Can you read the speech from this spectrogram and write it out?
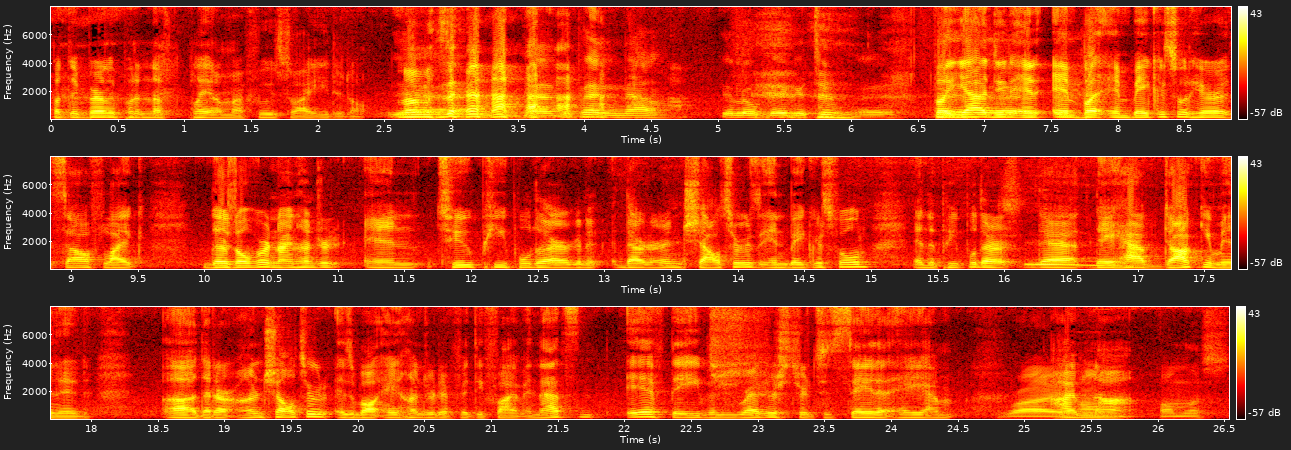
but they barely put enough plate on my food, so I eat it all. Yeah, No, I'm saying? yeah, depending now. You're a little bigger too. uh, But yeah, dude, and, and but in Bakersfield here itself, like there's over nine hundred and two people that are gonna that are in shelters in Bakersfield, and the people that are, that they have documented uh, that are unsheltered is about eight hundred and fifty five, and that's if they even registered to say that hey, I'm Right. I'm hom- not. homeless.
